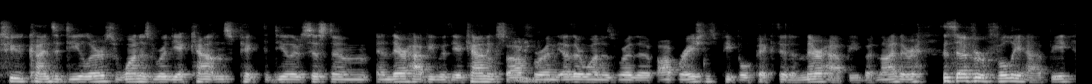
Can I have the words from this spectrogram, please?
two kinds of dealers. One is where the accountants pick the dealer system and they're happy with the accounting software, and the other one is where the operations people picked it and they're happy, but neither is ever fully happy.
